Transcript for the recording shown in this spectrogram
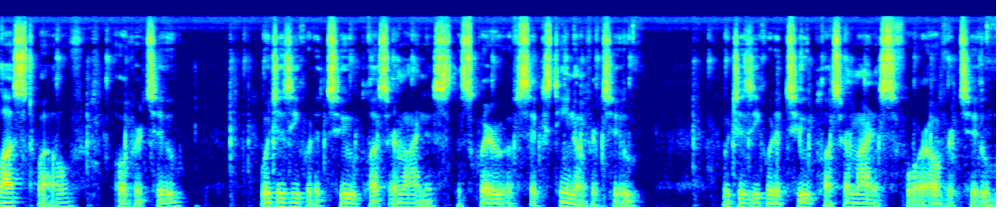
plus 12 over 2, which is equal to 2 plus or minus the square root of 16 over 2, which is equal to 2 plus or minus 4 over 2.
